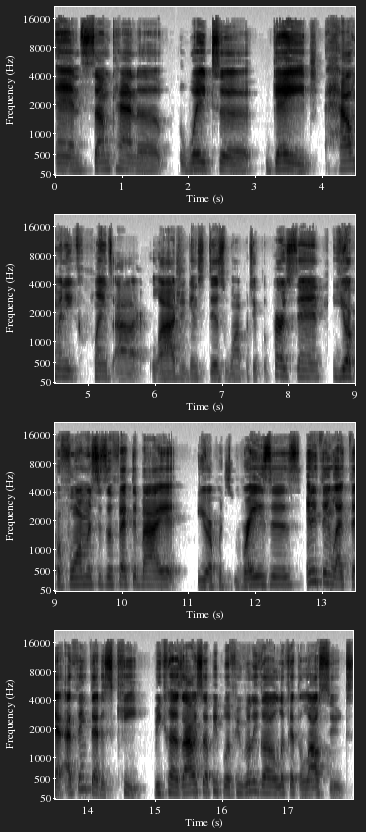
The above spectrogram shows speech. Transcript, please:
and some kind of way to gauge how many complaints are lodged against this one particular person, your performance is affected by it, your raises, anything like that. I think that is key because I always tell people if you really go look at the lawsuits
